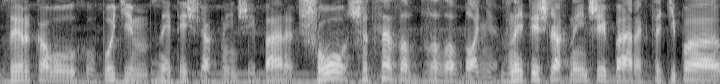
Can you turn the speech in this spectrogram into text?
ЗРК Волхов, потім знайти шлях на інший берег. Що? Що це за, за завдання? Знайти шлях на інший берег. Це типа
